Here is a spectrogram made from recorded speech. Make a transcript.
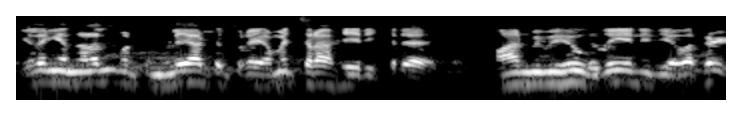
இளைஞர் நலன் மற்றும் விளையாட்டுத்துறை அமைச்சராக இருக்கிற மாண்புமிகு உதயநிதி அவர்கள்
